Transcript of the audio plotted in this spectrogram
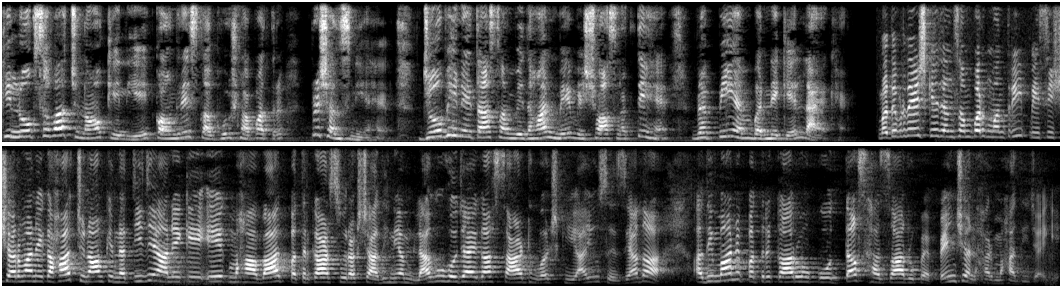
कि लोकसभा चुनाव के लिए कांग्रेस का घोषणा पत्र प्रशंसनीय है। जो भी नेता संविधान में विश्वास रखते हैं, वह पीएम बनने के लायक है। मध्य प्रदेश के जनसंपर्क मंत्री पीसी शर्मा ने कहा, चुनाव के नतीजे आने के एक माह बाद पत्रकार सुरक्षा अधिनियम लागू हो जाएगा। 60 वर्ष की आयु से ज़्यादा अधिमान्य पत्रकारों को दस हज़ार रुपए पेंशन हर माह दी जाएगी।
